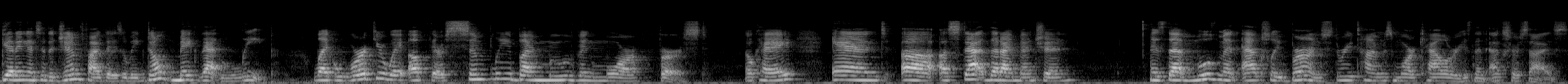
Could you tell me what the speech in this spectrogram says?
getting into the gym five days a week. Don't make that leap. Like work your way up there simply by moving more first okay and uh, a stat that I mentioned is that movement actually burns three times more calories than exercise.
